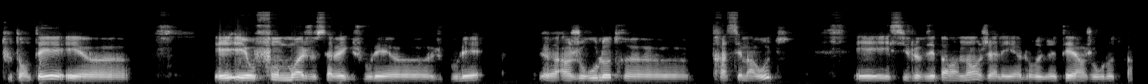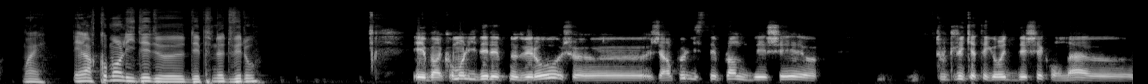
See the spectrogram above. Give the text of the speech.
tout tenter et, euh, et et au fond de moi, je savais que je voulais euh, je voulais euh, un jour ou l'autre euh, tracer ma route. Et, si je le faisais pas maintenant, j'allais le regretter un jour ou l'autre. Ouais. Et alors, comment l'idée de, des pneus de vélo? Et ben, comment l'idée des pneus de vélo? J'ai un peu listé plein de déchets, euh, toutes les catégories de déchets qu'on a, euh,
